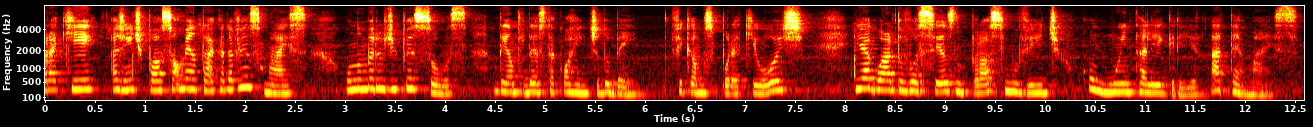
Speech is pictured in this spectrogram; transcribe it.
para que a gente possa aumentar cada vez mais o número de pessoas dentro desta corrente do bem. Ficamos por aqui hoje e aguardo vocês no próximo vídeo com muita alegria. Até mais!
